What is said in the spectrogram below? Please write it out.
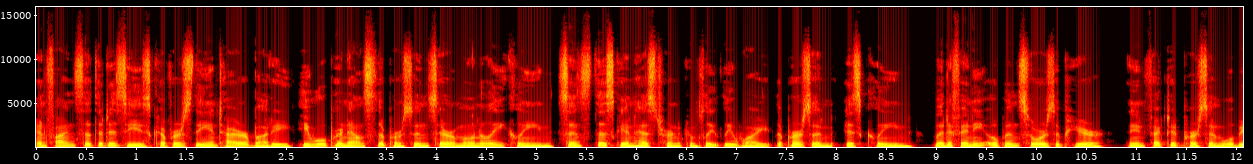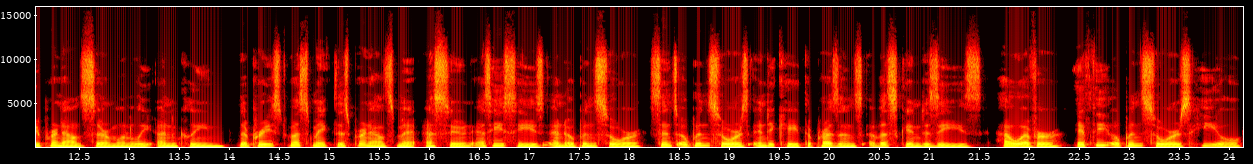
and finds that the disease covers the entire body, he will pronounce the person ceremonially clean. Since the skin has turned completely white, the person is clean. But if any open sores appear, the infected person will be pronounced ceremonially unclean. The priest must make this pronouncement as soon as he sees an open sore, since open sores indicate the presence of a skin disease. However, if the open sores heal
